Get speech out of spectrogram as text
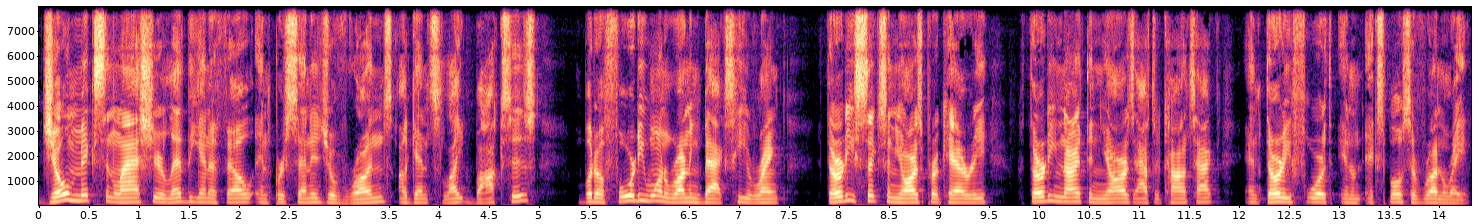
Joe Mixon last year led the NFL in percentage of runs against light boxes, but of 41 running backs, he ranked 36 in yards per carry, 39th in yards after contact, and 34th in explosive run rate.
